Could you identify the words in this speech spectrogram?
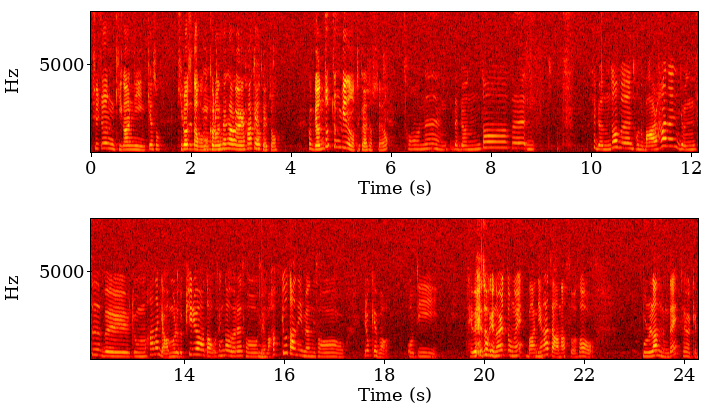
취준 기간이 계속 길어지다 보면 어. 그런 생각을 하게 그쵸, 되죠. 그럼 면접 준비는 어떻게 하셨어요? 저는 근데 면접은 면접은 저는 말하는 연습을 좀 하는 게 아무래도 필요하다고 생각을 해서 네. 제가 막 학교 다니면서 이렇게 막 어디 대외적인 활동을 많이 음. 하지 않았어서 몰랐는데 제가 이렇게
